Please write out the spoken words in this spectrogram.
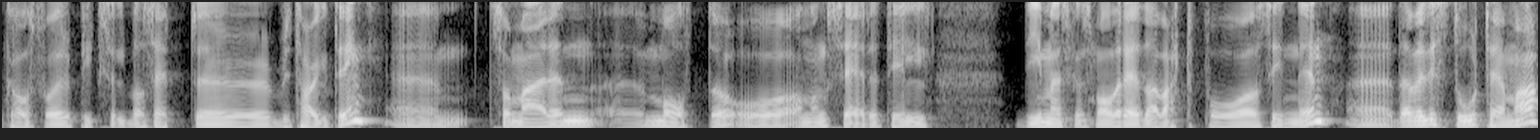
kalles for pikselbasert retargeting, som er en måte å annonsere til de menneskene som allerede har vært på siden din. Eh, det er et veldig stort tema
